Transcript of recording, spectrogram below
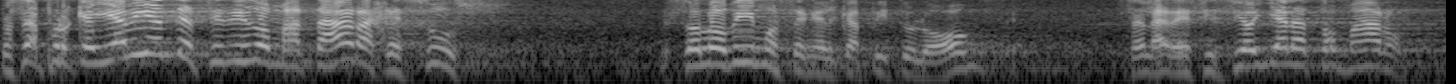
O sea, porque ya habían decidido matar a Jesús. Eso lo vimos en el capítulo 11. O sea, la decisión ya la tomaron.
